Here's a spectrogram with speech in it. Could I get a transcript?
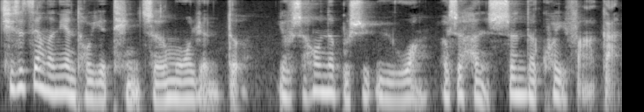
其实这样的念头也挺折磨人的。有时候那不是欲望，而是很深的匮乏感。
